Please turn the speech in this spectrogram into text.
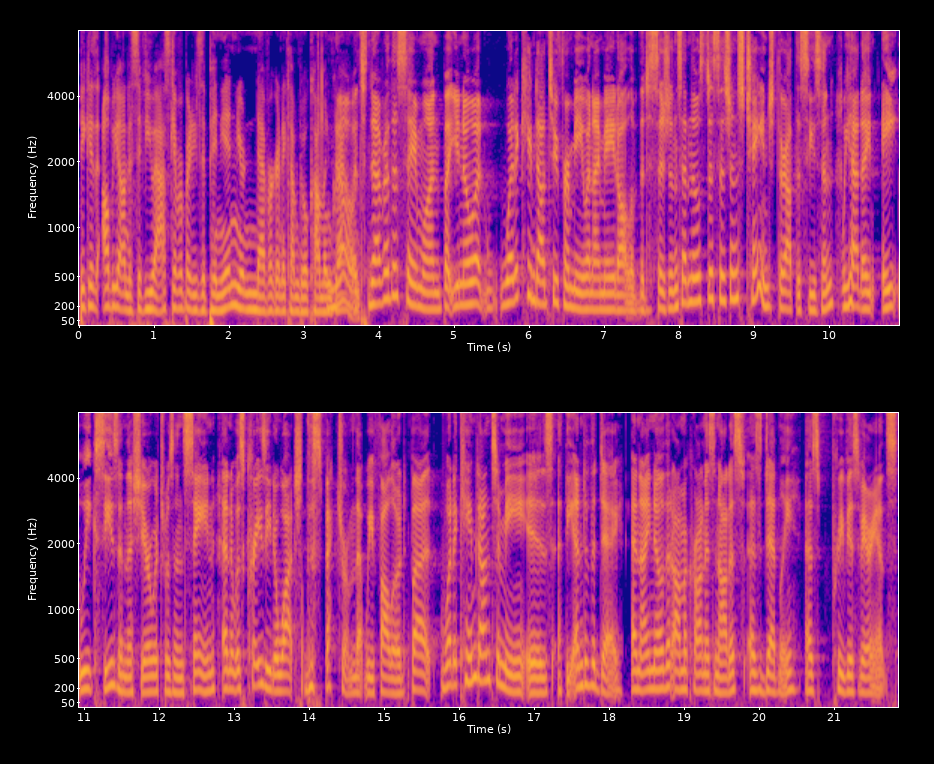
Because I'll be honest, if you ask everybody's opinion, you're never going to come to a common ground. No, it's never the same one. But you know what? What it came down to for me when I made all of the decisions, and those decisions changed throughout the season. We had an eight week season this year, which was insane. And it was crazy to watch the spectrum that we followed. But what it came down to me is at the end of the day, and I know that Omicron is not as, as deadly as previous variants.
